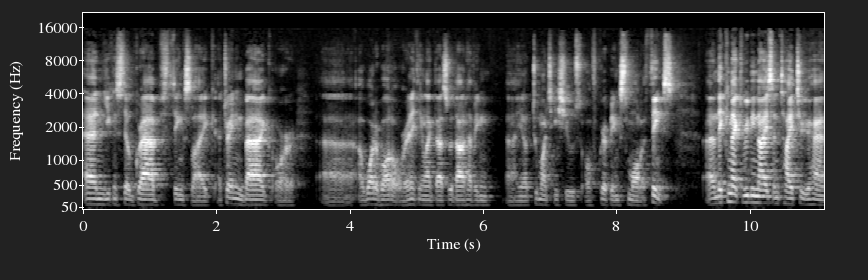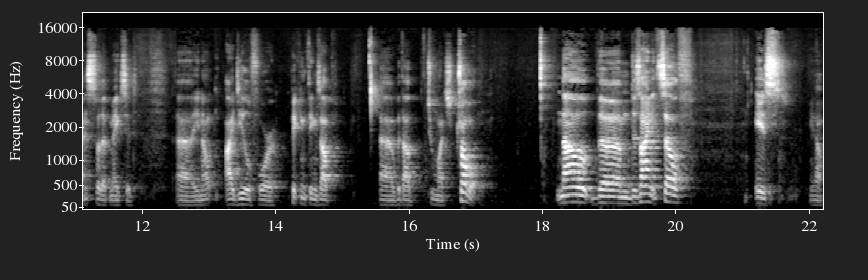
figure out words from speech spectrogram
and you can still grab things like a training bag or uh, a water bottle or anything like that, without having uh, you know too much issues of gripping smaller things. And they connect really nice and tight to your hands, so that makes it uh, you know ideal for picking things up uh, without too much trouble. Now the um, design itself is, you know,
